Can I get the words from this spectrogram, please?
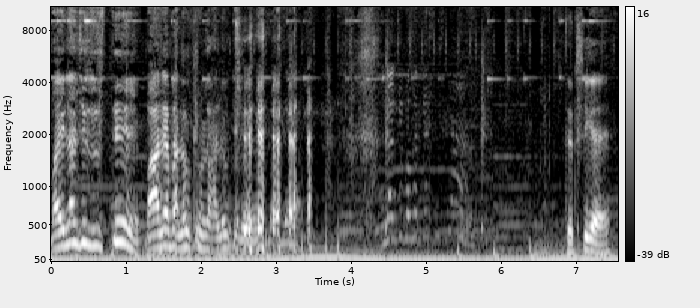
बैलांची जुसते. बाल्या हलवतो हलवते जर्सी काय? ते ती.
